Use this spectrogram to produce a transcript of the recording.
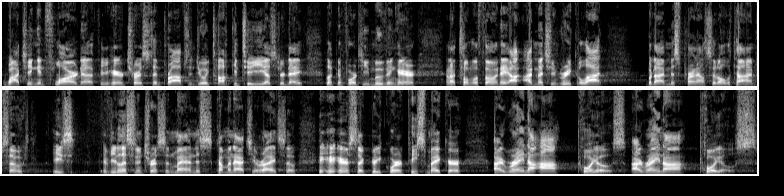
watching in Florida. If you're here, Tristan, props. Enjoy talking to you yesterday. Looking forward to you moving here. And I told him on the phone, hey, I, I mentioned Greek a lot, but I mispronounce it all the time. So he's, if you're listening, Tristan, man, this is coming at you, right? So here's the Greek word peacemaker, irena a poios. Irena poios.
